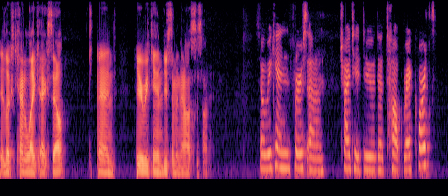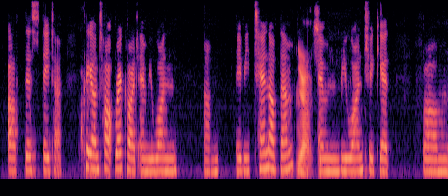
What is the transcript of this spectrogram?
it looks kind of like Excel and here we can do some analysis on it. So we can first um, try to do the top records of this data. Click on top record and we want um, maybe 10 of them Yeah, so, and we want to get from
